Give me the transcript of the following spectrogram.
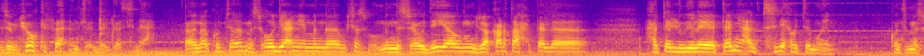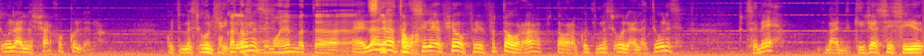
لازم نشوف كيف نلقى السلاح. أنا كنت مسؤول يعني من وش اسمه من السعودية ومن جاكرتا حتى ال- حتى الولاية الثانية على التسليح والتموين. كنت مسؤول على الشرق كلنا. كنت مسؤول في تونس. بمهمة آه، لا لا في الثورة. شوف في, الثورة في الثورة كنت مسؤول على تونس في التسليح بعد كي جا السيسي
